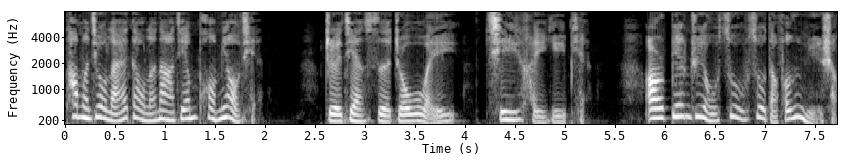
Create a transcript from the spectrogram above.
他们就来到了那间破庙前。只见四周围漆黑一片，耳边只有簌簌的风雨声。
